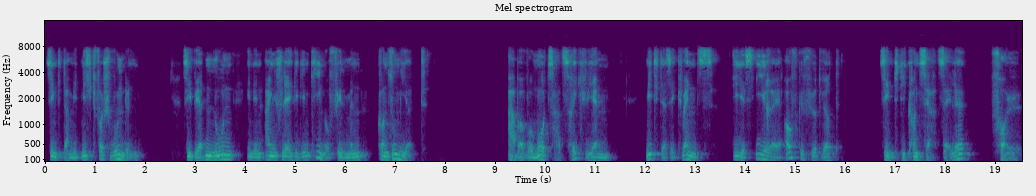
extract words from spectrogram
sind damit nicht verschwunden, Sie werden nun in den einschlägigen Kinofilmen konsumiert. Aber wo Mozarts Requiem mit der Sequenz, die es ihre aufgeführt wird, sind die Konzertsäle voll.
